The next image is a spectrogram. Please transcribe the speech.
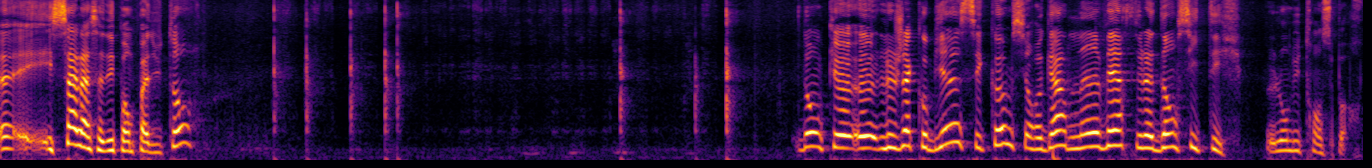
Euh, et ça, là, ça ne dépend pas du temps. Donc euh, euh, le jacobien, c'est comme si on regarde l'inverse de la densité le long du transport.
